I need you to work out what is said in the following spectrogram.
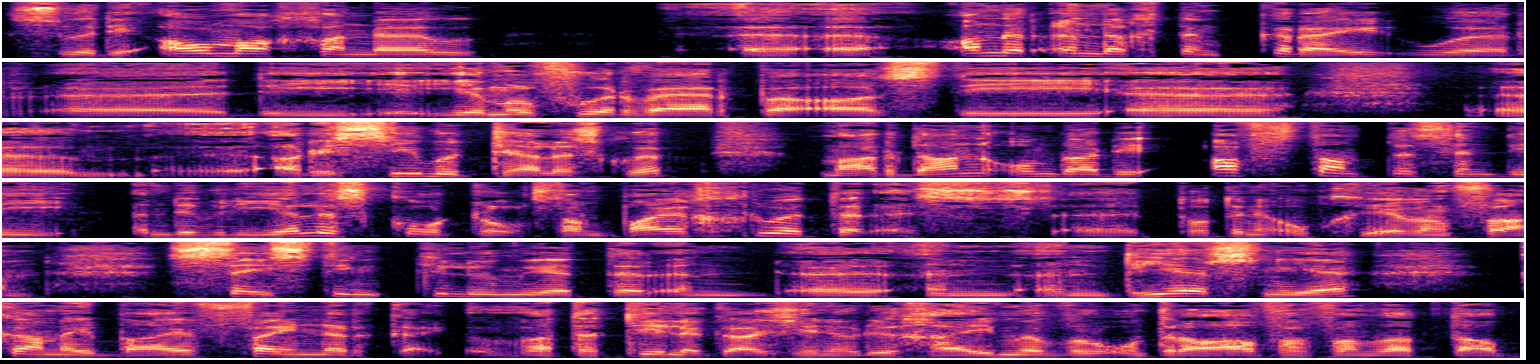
So die Alma gaan nou 'n uh, uh, ander inligting kry oor uh die hemelvoorwerpe as die uh um Arecibo teleskoop, maar dan omdat die afstand tussen die individuele skottels dan baie groter is, uh, tot in die omgewing van 16 km in uh, in in deursnee, kan hy baie fyner kyk. Wat natuurlik as jy nou die geheime wil ontrafel van wat daar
